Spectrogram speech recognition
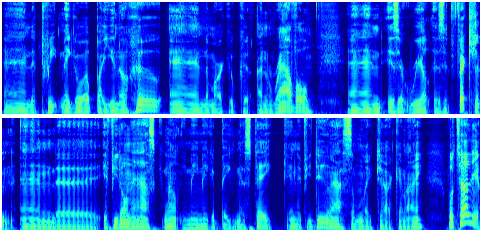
and a tweet may go out by you know who, and the market could unravel. And is it real? Is it fiction? And uh, if you don't ask, well, you may make a big mistake. And if you do ask someone like Jack and I, we'll tell you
